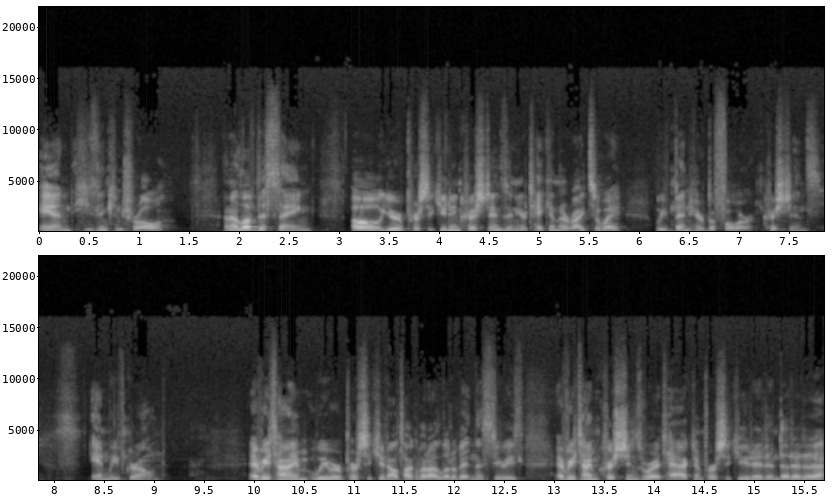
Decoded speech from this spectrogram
and He's in control. And I love this saying Oh, you're persecuting Christians and you're taking their rights away? We've been here before, Christians, and we've grown. Every time we were persecuted, I'll talk about it a little bit in this series. Every time Christians were attacked and persecuted and da da da,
